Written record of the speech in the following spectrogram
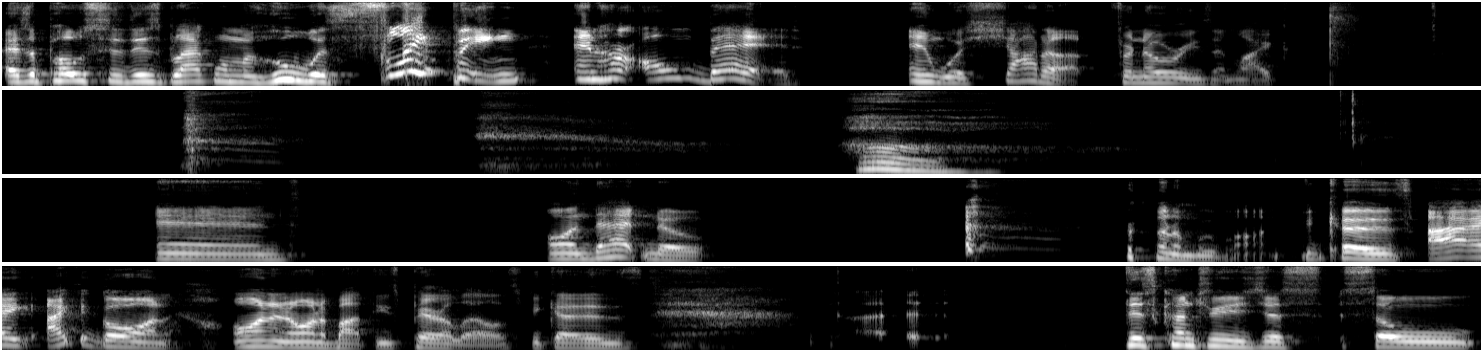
as opposed to this black woman who was sleeping in her own bed and was shot up for no reason. Like, oh. and on that note, we're gonna move on because I I could go on on and on about these parallels because uh, this country is just so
